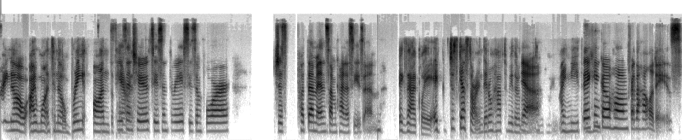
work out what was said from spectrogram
I know. I want to know. Bring on the season parents. two, season three, season four. Just put them in some kind of season. Exactly. It just guest starring. They don't have to be there. yeah. I need. They I can go home for the holidays.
